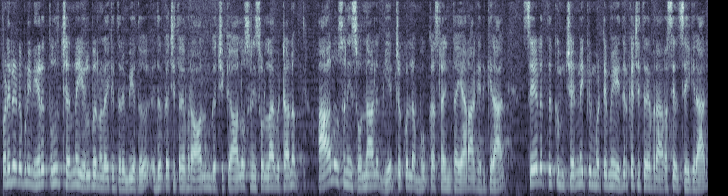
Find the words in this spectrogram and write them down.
பன்னிரண்டு மணி நேரத்தில் சென்னை இயல்பு நிலைக்கு திரும்பியது. எதிர்க்கட்சித் தலைவர் ஆளும் கட்சிக்கு ஆலோசனை சொல்லாவிட்டாலும் ஆலோசனை சொன்னாலும் ஏற்றுக்கொள்ள மு க ஸ்டாலின் தயாராக இருக்கிறார். சேலத்துக்கும் சென்னைக்கும் மட்டுமே எதிர்க்கட்சித் தலைவர் அரசியல் செய்கிறார்.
